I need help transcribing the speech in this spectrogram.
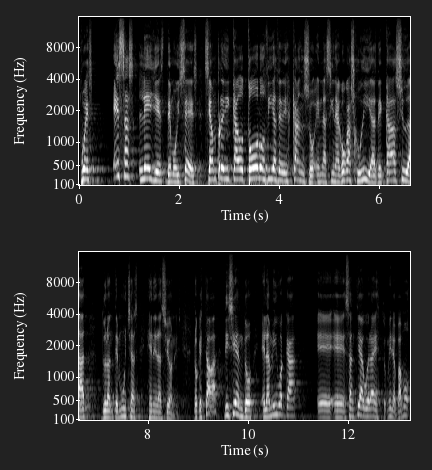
Pues esas leyes de Moisés se han predicado todos los días de descanso en las sinagogas judías de cada ciudad durante muchas generaciones. Lo que estaba diciendo el amigo acá, eh, eh, Santiago, era esto. Mira, vamos,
